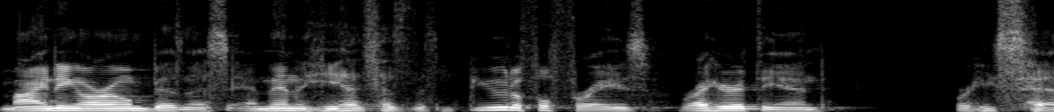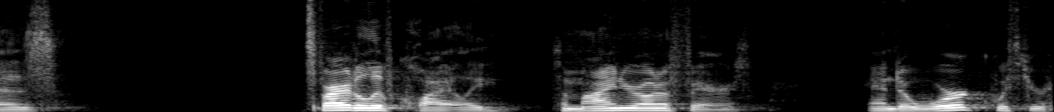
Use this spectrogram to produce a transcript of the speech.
minding our own business. And then he has, has this beautiful phrase right here at the end where he says, Aspire to live quietly, to mind your own affairs, and to work with your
